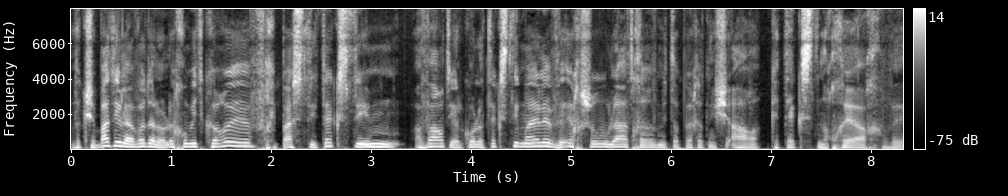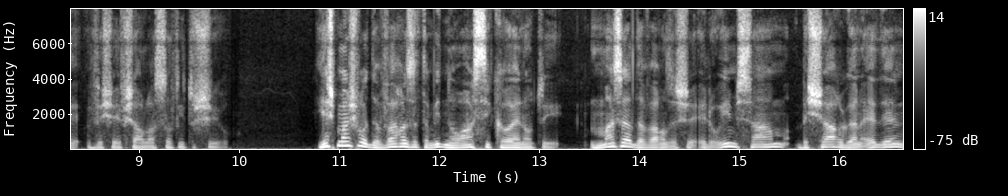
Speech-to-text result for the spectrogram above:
וכשבאתי לעבוד על הולך ומתקרב, חיפשתי טקסטים, עברתי על כל הטקסטים האלה, ואיכשהו לאט חרב מתהפכת נשאר כטקסט נוכח ו- ושאפשר לעשות איתו שיר. יש משהו, הדבר הזה תמיד נורא סקרן אותי. מה זה הדבר הזה שאלוהים שם בשער גן עדן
